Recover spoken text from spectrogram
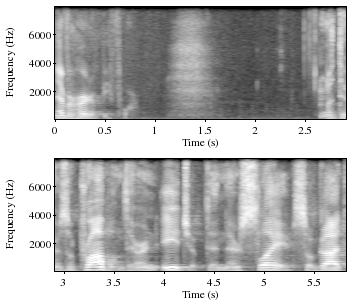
never heard of before. But there's a problem. They're in Egypt and they're slaves. So God,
